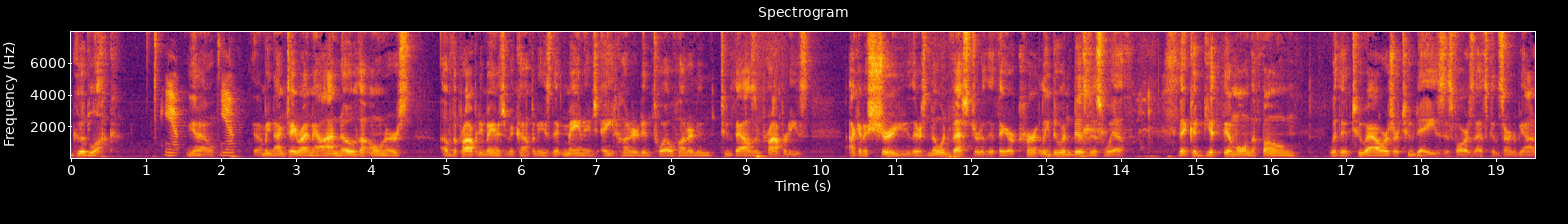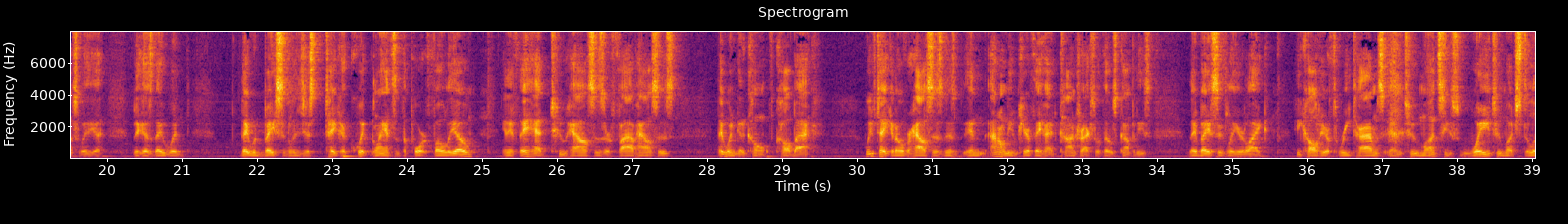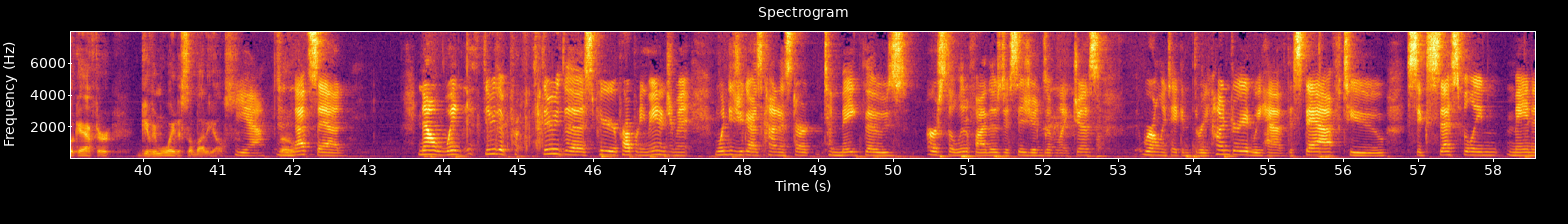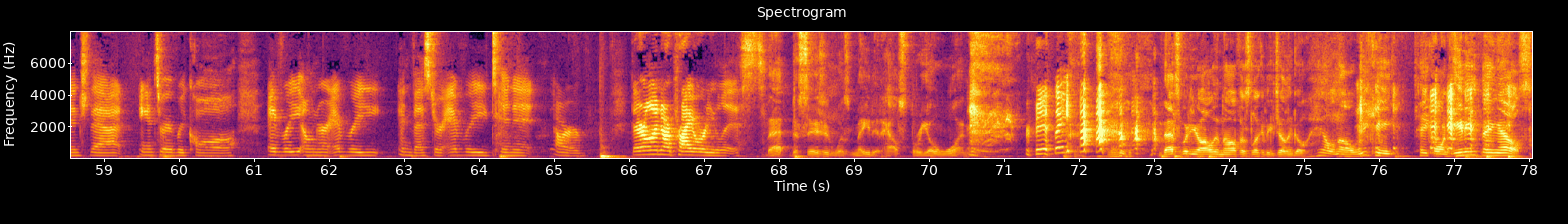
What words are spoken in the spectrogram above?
good luck. Yep. You know, Yep. I mean, I can tell you right now, I know the owners of the property management companies that manage 800 and 1200 and 2000 properties. I can assure you there's no investor that they are currently doing business with that could get them on the phone within two hours or two days, as far as that's concerned, to be honest with you, because they would they would basically just take a quick glance at the portfolio, and if they had two houses or five houses, they wouldn't get a call, call back. We've taken over houses, and, and I don't even care if they had contracts with those companies. They basically are like, he called here three times in two months. He's way too much to look after. Give him away to somebody else. Yeah, So- and that's sad. Now, when through the through the Superior Property Management, when did you guys kind of start to make those or solidify those decisions of like just we're only taking 300 we have the staff to successfully manage that answer every call every owner every investor every tenant are they're on our priority list That decision was made at House 301. really That's when you're all in the office look at each other and go, hell no, we can't take on anything else.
